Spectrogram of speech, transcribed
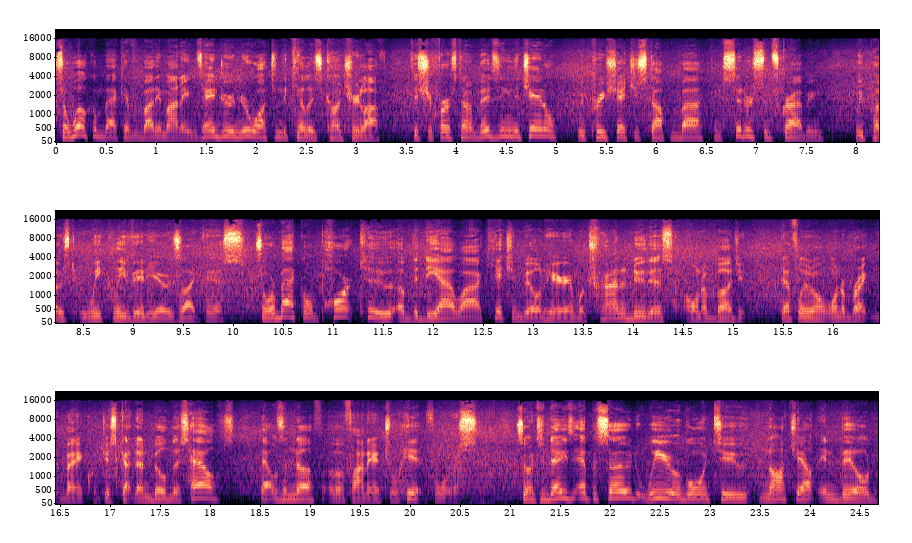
So welcome back everybody, my name's Andrew and you're watching The Kelley's Country Life. If this is your first time visiting the channel, we appreciate you stopping by. Consider subscribing. We post weekly videos like this. So we're back on part two of the DIY kitchen build here and we're trying to do this on a budget. Definitely don't want to break the bank. We just got done building this house. That was enough of a financial hit for us. So in today's episode, we are going to notch out and build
